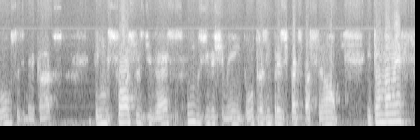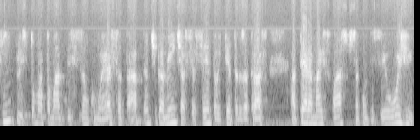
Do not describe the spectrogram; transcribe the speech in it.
bolsas e mercados, tem sócios diversos, fundos de investimento, outras empresas de participação. Então não é simples tomar tomada de decisão como essa, tá? Antigamente, há 60, 80 anos atrás, até era mais fácil isso acontecer. Hoje,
